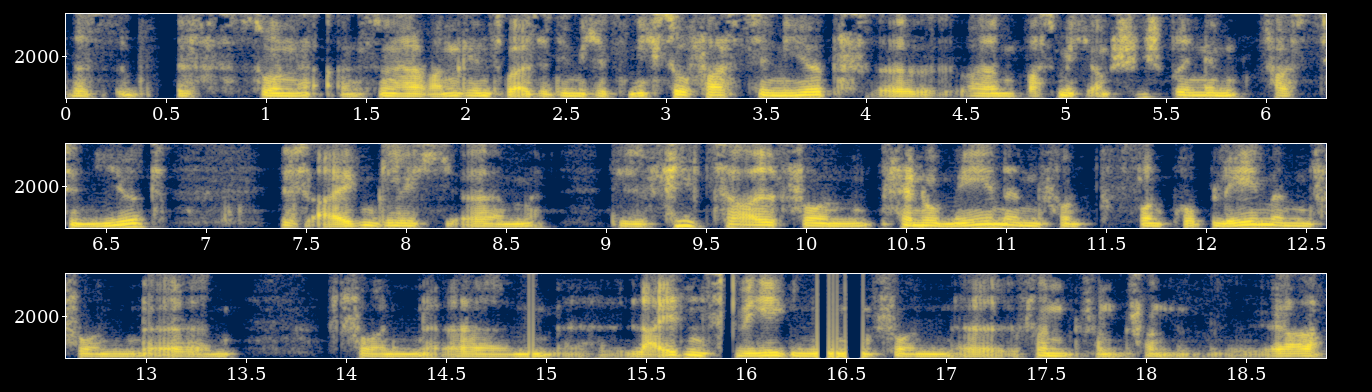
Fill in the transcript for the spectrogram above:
das ist so, ein, so, eine Herangehensweise, die mich jetzt nicht so fasziniert. Äh, ähm, was mich am Skispringen fasziniert, ist eigentlich ähm, diese Vielzahl von Phänomenen, von, von Problemen, von ähm, von Leidenswegen, von, äh, von, von, von ja,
